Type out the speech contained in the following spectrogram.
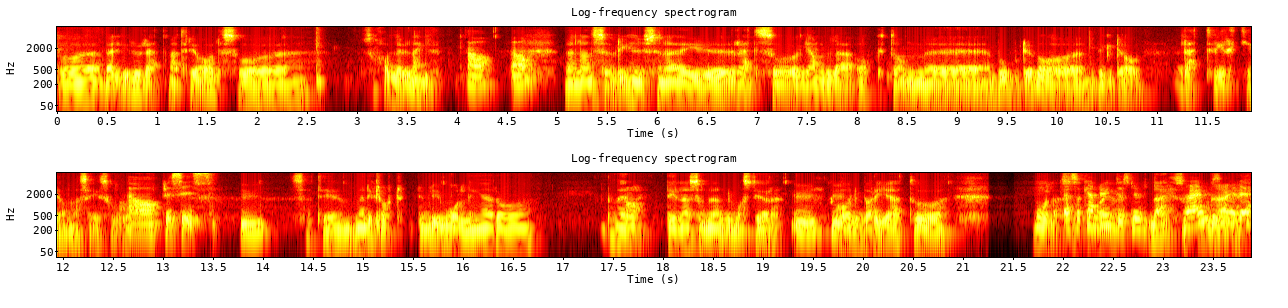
Så väljer du rätt material så, så håller det längre. Ja, ja. Men landshövdinghusen är ju rätt så gamla och de eh, borde vara byggda av rätt virke om man säger så. ja precis. Mm. Så att det, men det är klart, det blir målningar och de här Ja. delarna som du ändå måste göra. Mm. Och har du börjat att måla Ja, så kan man du inte sluta. Nej, så Nej, får du så är det.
